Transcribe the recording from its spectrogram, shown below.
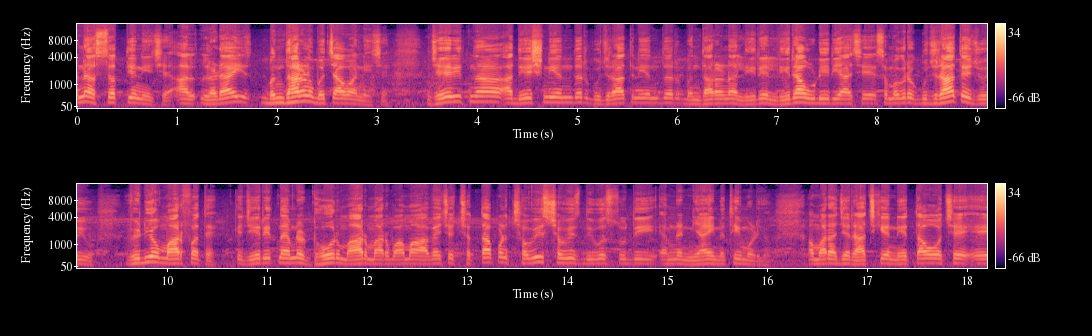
અને અસત્યની છે. આ લડાઈ બંધારણ બચાવવાની છે. જે રીતના આ દેશની અંદર, ગુજરાતની અંદર બંધારણના લીરે લીરા ઉડી રહ્યા છે, સમગ્ર ગુજરાતે જોયું વીડિયો મારફતે કે જે રીતના એમને ઢોર માર મારવામાં આવે છે, છતાં પણ છવ્વીસ છવ્વીસ દિવસ સુધી એમને ન્યાય નથી મળ્યો. અમારા જે રાજકીય નેતાઓ છે એ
